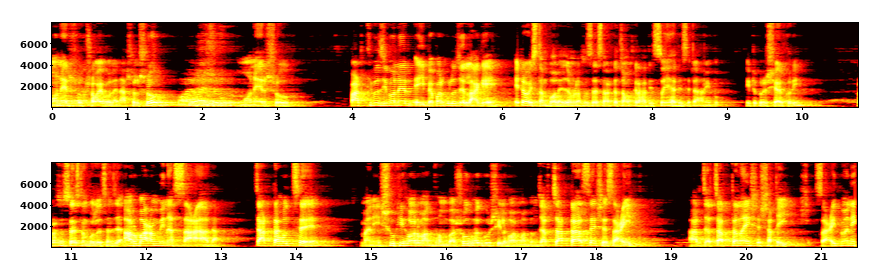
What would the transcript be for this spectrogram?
মনের সুখ। সবাই বলেন, আসল সুখ? মনের সুখ। পার্থিব জীবনের এই ব্যাপারগুলো যে লাগে, এটাও ইসলাম বলে। যেমন রাসুল ইসলাম একটা চমৎকার হাদিস, সহি হাদিস, এটা আমি একটু করে শেয়ার করি। রাসুল ইসলাম বলেছেন যে আরবা আমিনা সাআদা চারটা হচ্ছে মানে সুখী হওয়ার মাধ্যম বা সৌভাগ্যশীল হওয়ার মাধ্যম। যার চারটা আছে, সে সাঈদ। আর যার চারটা নাই, সে সাকি। সাঈদ মানে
